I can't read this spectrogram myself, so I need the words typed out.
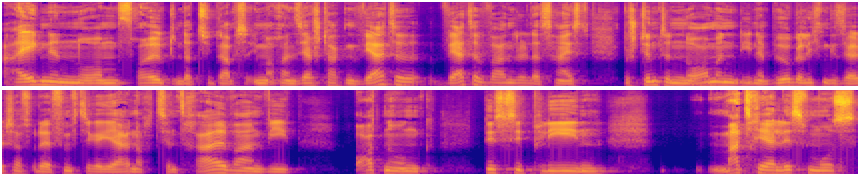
eigenen Normen folgt. Und dazu gab es eben auch einen sehr starken Werte, Wertewandel. Das heißt, bestimmte Normen, die in der bürgerlichen Gesellschaft oder der 50er Jahre noch zentral waren, wie Ordnung, Disziplin, Materialismus,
